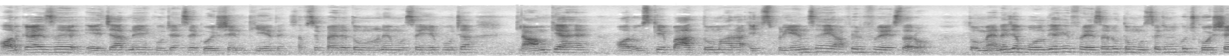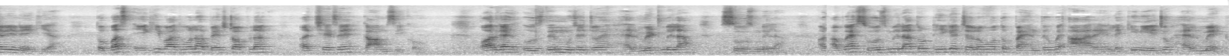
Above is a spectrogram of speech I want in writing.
और गाइस एच ने कुछ ऐसे क्वेश्चन किए थे। सबसे पहले तो उन्होंने मुझसे ये पूछा, नाम क्या है? और उसके बाद, तुम्हारा एक्सपीरियंस है या फिर फ्रेशर हो? तो मैंने जब बोल दिया कि फ्रेशर हो तो मुझसे जो है कुछ क्वेश्चन ही नहीं किया। तो बस एक ही बात बोला बेस्ट ऑफ़ लक अच्छे से काम सीखो। और गैस उस दिन मुझे जो है हेलमेट मिला शूज़ मिला। और अब गैस शूज़ मिला तो ठीक है, चलो वो तो पहनते हुए आ रहे हैं, लेकिन ये जो हेलमेट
